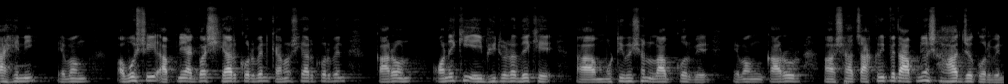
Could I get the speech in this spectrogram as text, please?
কাহিনী এবং অবশ্যই আপনি একবার শেয়ার করবেন। কেন শেয়ার করবেন? কারণ অনেকেই এই ভিডিওটা দেখে মোটিভেশন লাভ করবে এবং কারোর চাকরি পেতে আপনিও সাহায্য করবেন।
